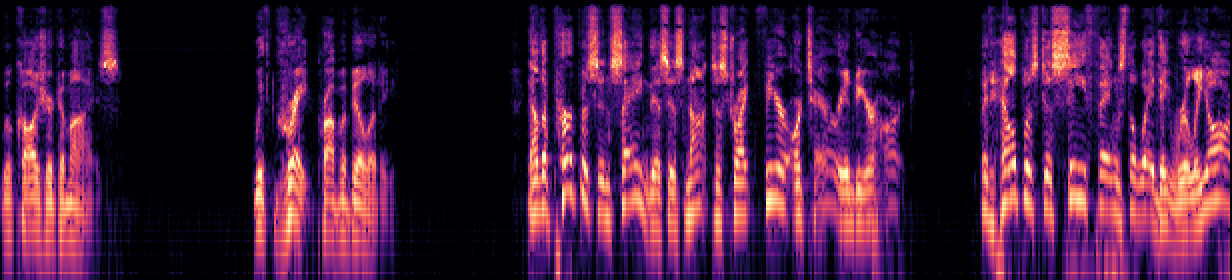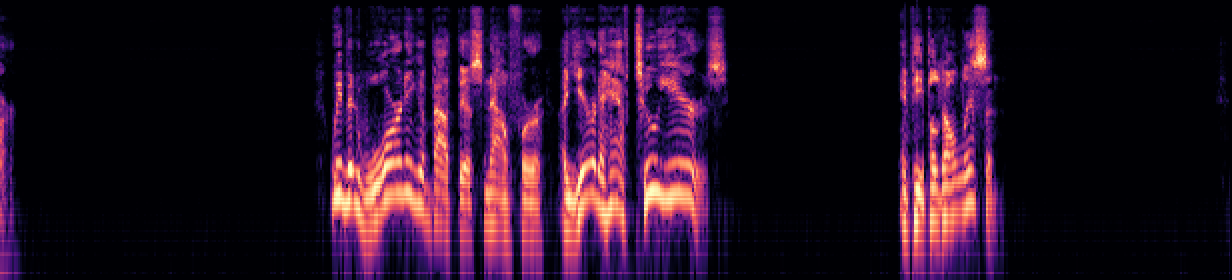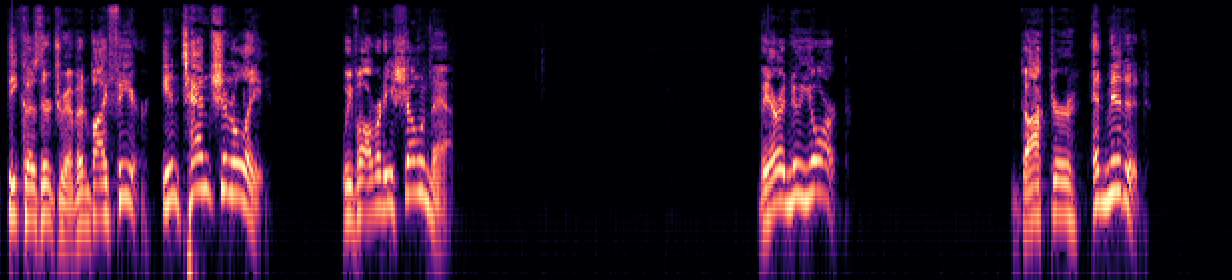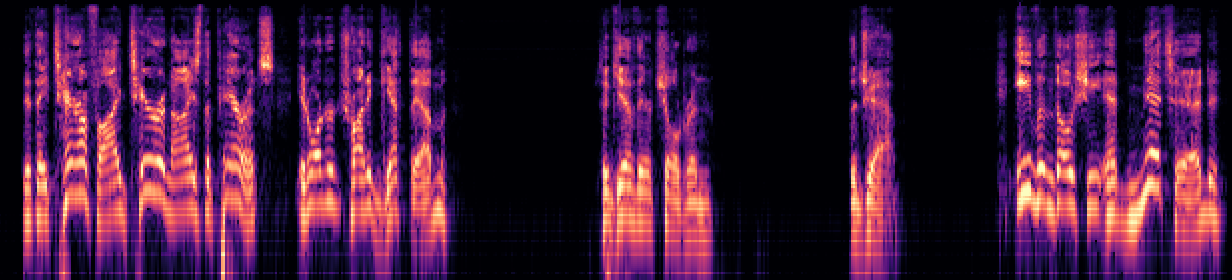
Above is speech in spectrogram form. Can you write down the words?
will cause your demise with great probability. Now, the purpose in saying this is not to strike fear or terror into your heart, but help us to see things the way they really are. We've been warning about this now for a year and a half, two years. And people don't listen. Because they're driven by fear. Intentionally. We've already shown that. There in New York, the doctor admitted that they terrified, tyrannized the parents in order to try to get them to give their children the jab. Even though she admitted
